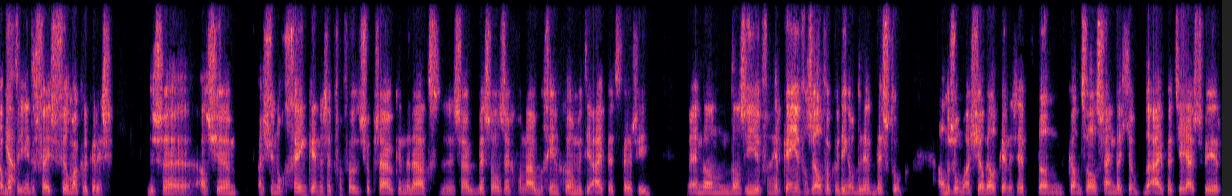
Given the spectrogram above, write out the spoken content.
omdat de interface veel makkelijker is. Dus als, je, als je nog geen kennis hebt van Photoshop, zou ik inderdaad zou ik best wel zeggen van nou begin gewoon met die iPad-versie. En dan, dan zie je, herken je vanzelf ook weer dingen op de desktop. Andersom, als je al wel kennis hebt, dan kan het wel zijn dat je op de iPad juist weer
